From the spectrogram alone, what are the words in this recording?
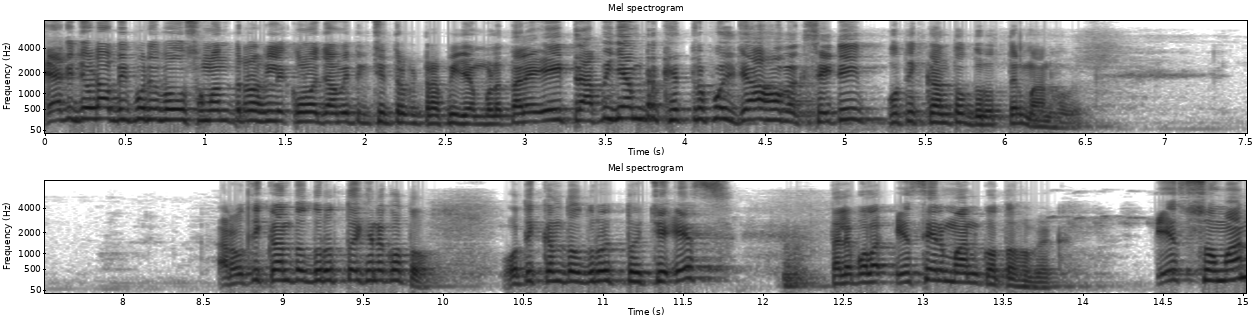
এক জোড়া বিপরীত বাহু সমান্তরাল হলে কোনো জ্যামিতিক চিত্রকে ট্রাপিজিয়াম বলে। তাহলে এই ট্রাপিজিয়ামটার ক্ষেত্রফল যা হবে, সেইটাই অতিক্রান্ত দূরত্বের মান হবে। আর অতিক্রান্ত দূরত্ব এখানে কত? অতিক্রান্ত দূরত্ব হচ্ছে এস তাহলে বলো এস এর মান কত হবে? এস সমান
